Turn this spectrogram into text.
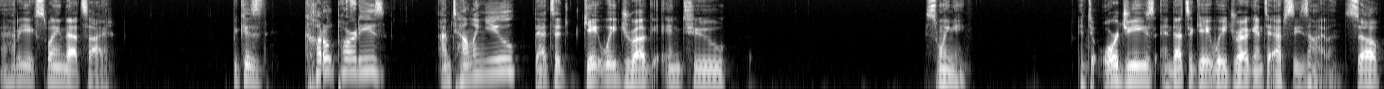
How do you explain that side? Because cuddle parties, I'm telling you, that's a gateway drug into swinging, into orgies, and that's a gateway drug into Epstein's Island. So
